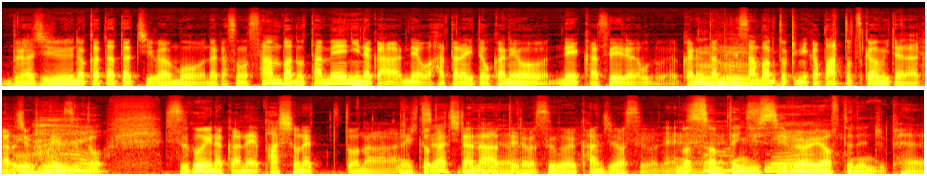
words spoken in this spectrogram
ブラジルの方たちはもうなんかそのサンバのためになんかね働いてお金をね稼いだお金を貯めてうんサンバの時にかバッと使うみたいな感じを聞いたりするとはいすごいなんかねパッショネットな人たちだなっていうのがすごい感じますよね。Not something you see very often in Japan.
